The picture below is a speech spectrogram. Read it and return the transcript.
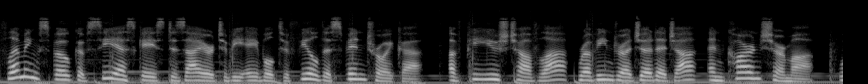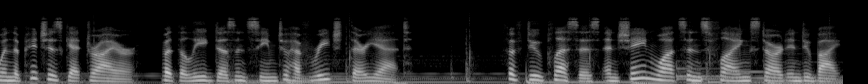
Fleming spoke of CSK's desire to be able to field a spin troika, of Piyush Chawla, Ravindra Jadeja, and Karn Sharma, when the pitches get drier, but the league doesn't seem to have reached there yet. Faf du Plessis and Shane Watson's flying start in Dubai,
